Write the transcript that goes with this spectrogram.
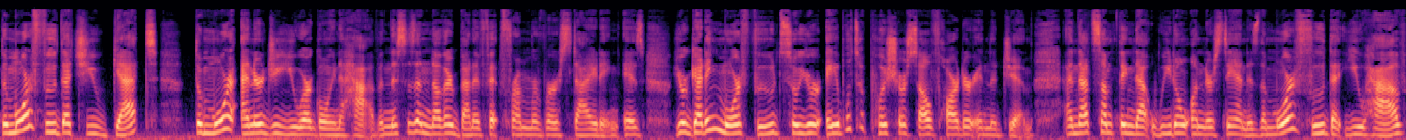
The more food that you get, the more energy you are going to have. And this is another benefit from reverse dieting is you're getting more food so you're able to push yourself harder in the gym. And that's something that we don't understand is the more food that you have,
